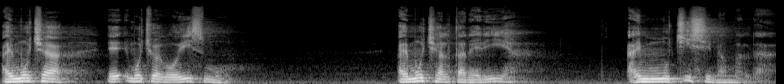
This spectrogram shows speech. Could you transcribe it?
Hay mucha, eh, mucho egoísmo, hay mucha altanería, hay muchísima maldad,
